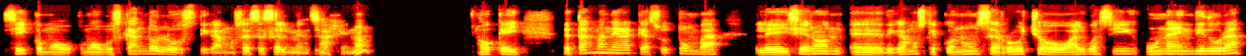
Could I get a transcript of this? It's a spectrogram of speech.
sí, como, como buscando luz, digamos, ese es el mensaje, ¿no? Ok, de tal manera que a su tumba le hicieron, eh, digamos que con un serrucho o algo así, una hendidura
